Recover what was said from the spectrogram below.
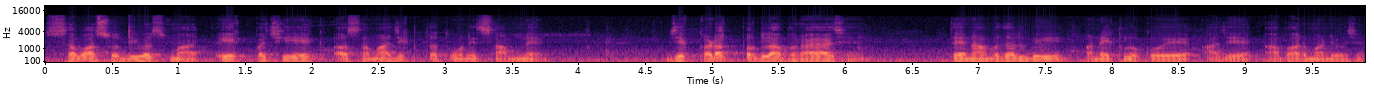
સવાસો દિવસમાં એક પછી એક અસામાજિક તત્વોની સામે જે કડક પગલાં ભરાયા છે, તેના બદલ બી અનેક લોકોએ આજે આભાર માન્યો છે.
